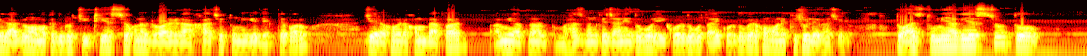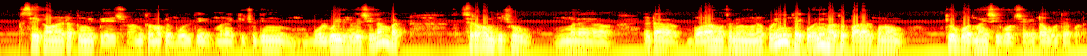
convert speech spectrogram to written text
এর আগেও আমাকে দুটো চিঠি এসছে, ওখানে ড্রয়ারে রাখা আছে, তুমি গিয়ে দেখতে পারো। যে এরকম এরকম ব্যাপার, আমি আপনার হাজব্যান্ডকে জানিয়ে দেবো, এই করে দেবো, তাই করে দেবো, এরকম অনেক কিছু লেখা ছিল। তো আজ তুমি আগে এসছো, তো সেই কারণেটা তুমি পেয়েছ। আমি তোমাকে বলতে মানে কিছুদিন বলবোই ভেবেছিলাম বাট সেরকম কিছু মানে এটা বলার মতো আমি মনে করিনি, তাই করিনি। হয়তো পাড়ার কোনো কেউ বদমাইশি করছে, এটাও হতে পারে।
